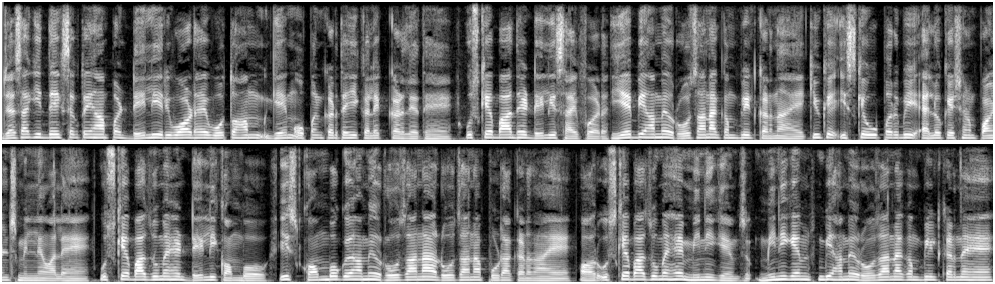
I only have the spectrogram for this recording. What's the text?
जैसा कि देख सकते हो यहाँ पर डेली रिवॉर्ड है, वो तो हम गेम ओपन करते ही कलेक्ट कर लेते हैं। उसके बाद है डेली साइफर। ये भी हमें रोज़ाना कंप्लीट करना है, क्योंकि इसके ऊपर भी एलोकेशन पॉइंट्स मिलने वाले हैं। उसके बाजू में है डेली कॉम्बो इस कॉम्बो को हमें रोज़ाना रोज़ाना पूरा करना है। और उसके बाजू में है मिनी गेम्स मिनी गेम्स भी हमें रोज़ाना कंप्लीट करने हैं,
